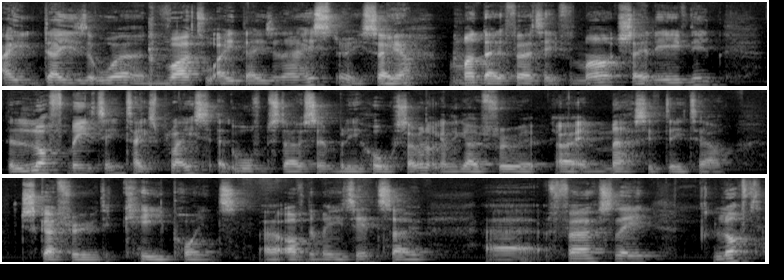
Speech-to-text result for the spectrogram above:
eight days that were and vital eight days in our history. So, Yeah. Monday, the 13th of March, so in the evening, the Loft meeting takes place at the Walthamstow Assembly Hall. So, we're not going to go through it uh, in massive detail, just go through the key points uh, of the meeting. So, uh, firstly, Loft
